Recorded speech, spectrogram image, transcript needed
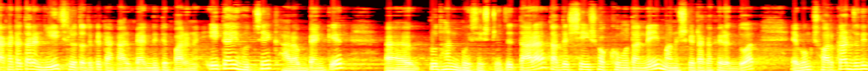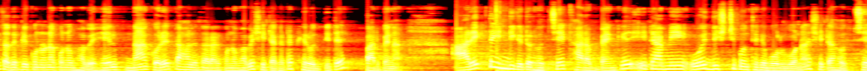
টাকাটা তারা নিয়েছিল তাদেরকে টাকা আর ব্যাক দিতে পারে না। এটাই হচ্ছে খারাপ ব্যাংকের প্রধান বৈশিষ্ট্য যে তারা তাদের সেই সক্ষমতা নেই মানুষকে টাকা ফেরত দেওয়ার এবং সরকার যদি তাদেরকে কোনো না কোনোভাবে হেল্প না করে তাহলে তারা আর কোনোভাবে সেই টাকাটা ফেরত দিতে পারবে না। আরেকটা ইন্ডিকেটর হচ্ছে খারাপ ব্যাংকের, এটা আমি ওই দৃষ্টিকোণ থেকে বলব না, সেটা হচ্ছে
